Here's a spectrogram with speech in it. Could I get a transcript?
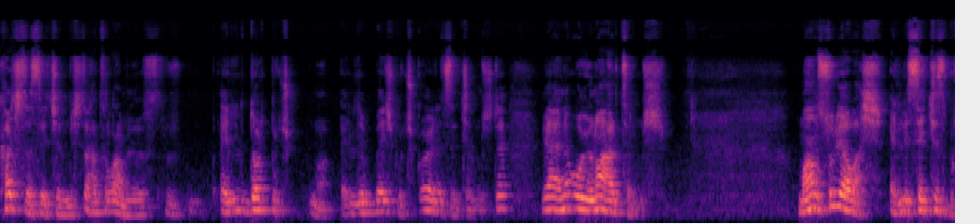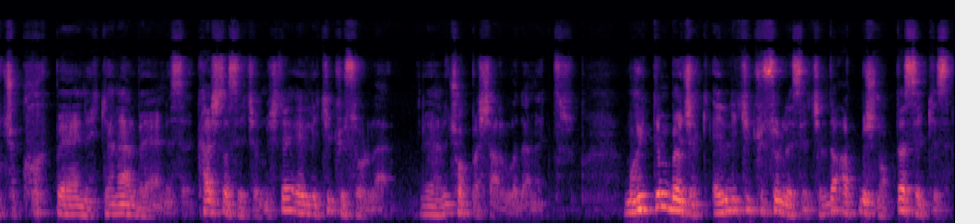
Kaçta seçilmişti hatırlamıyoruz. 54.5 mu? 55.5 öyle seçilmişti. Yani oyunu artırmış. Mansur Yavaş 58.5 beğeni, genel beğenisi. Kaçta seçilmişti? 52 küsürle. Yani çok başarılı demektir. Muhittin Böcek 52 küsürle seçildi 60.8.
